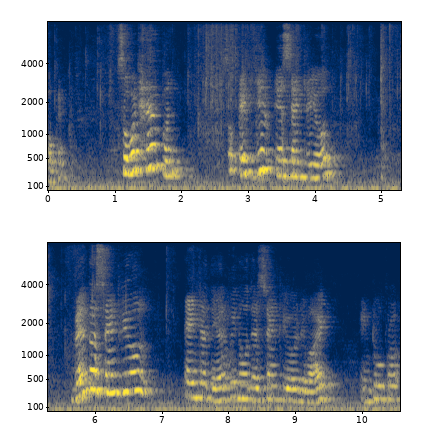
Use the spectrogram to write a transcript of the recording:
Okay. So what happened? So it give a centriole. When the centriole enter there, we know that centriole divide into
